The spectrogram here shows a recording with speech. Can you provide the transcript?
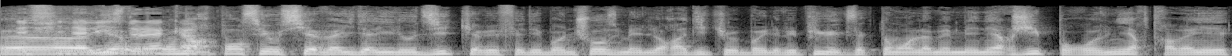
Finaliste a- de la On a repensé aussi à Vaïd Halilhodžić qui avait fait des bonnes choses, mais il leur a dit que bon, il avait plus exactement la même énergie pour revenir travailler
